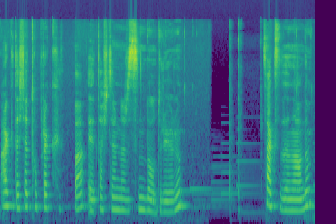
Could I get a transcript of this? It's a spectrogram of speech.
Arkadaşlar toprakla e, taşların arasını dolduruyorum. Saksıdan aldım.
